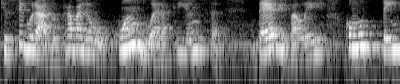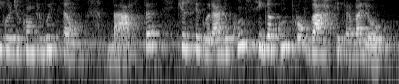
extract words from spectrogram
que o segurado trabalhou quando era criança deve valer como tempo de contribuição. Basta que o segurado consiga comprovar que trabalhou.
